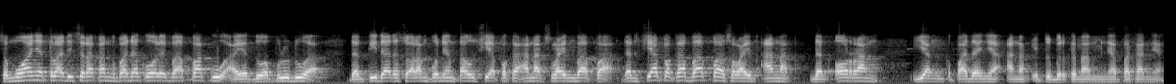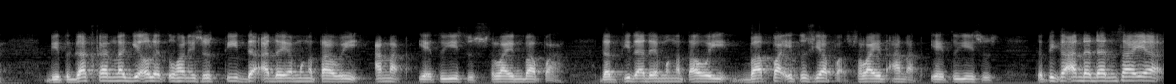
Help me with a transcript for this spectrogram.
Semuanya telah diserahkan kepadaku oleh Bapakku, ayat 22. Dan tidak ada seorang pun yang tahu siapakah anak selain Bapa dan siapakah Bapa selain anak dan orang yang kepadanya anak itu berkenan menyatakannya. Ditegaskan lagi oleh Tuhan Yesus, tidak ada yang mengetahui anak yaitu Yesus selain Bapa dan tidak ada yang mengetahui Bapa itu siapa selain anak yaitu Yesus. Ketika Anda dan saya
